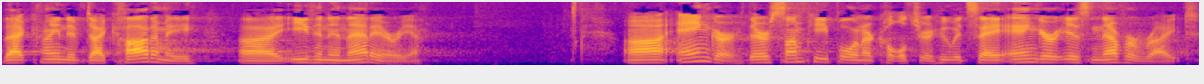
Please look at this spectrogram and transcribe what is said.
that kind of dichotomy uh, even in that area. Uh, anger. There are some people in our culture who would say anger is never right.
